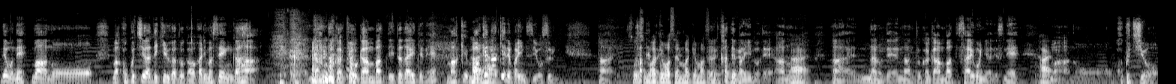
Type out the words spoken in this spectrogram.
でもね、まあ、あのーまあ、告知はできるかどうかわかりませんが、なんとか今日頑張っていただいてね、負け、負けなければいいんですよ、要するに。はい。そうです勝てば負けません、負けません。うん勝てばいいので、あの、ははいい。なので、なんとか頑張って最後にはですね、はいまあ、あの、告知を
